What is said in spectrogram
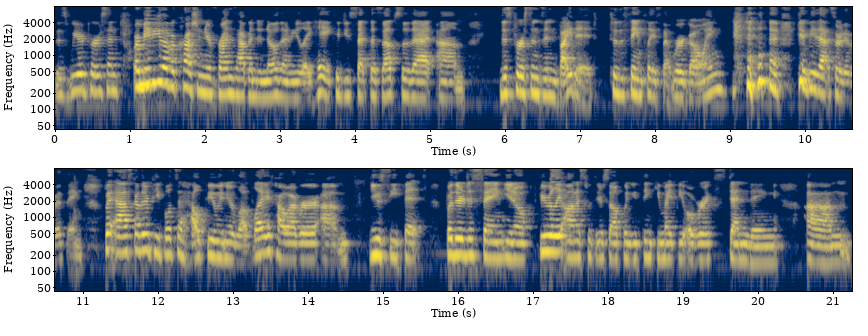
this weird person. Or maybe you have a crush and your friends happen to know them and you're like, hey, could you set this up so that um, this person's invited to the same place that we're going. Could be that sort of a thing. But ask other people to help you in your love life, however um, you see fit. But they're just saying, you know, be really honest with yourself when you think you might be overextending, um,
